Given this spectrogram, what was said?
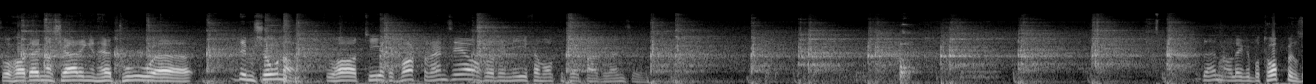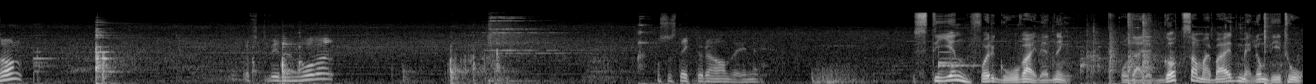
Så har denne skjæringen her to eh, dimensjoner. Du har 10 etter kvart på den sida, og så har du 9 5 8 på den sida. Den og legger på toppen sånn. Løfter vi den over. Og så stikker du den andre inni. Stien får god veiledning, og det er et godt samarbeid mellom de to.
